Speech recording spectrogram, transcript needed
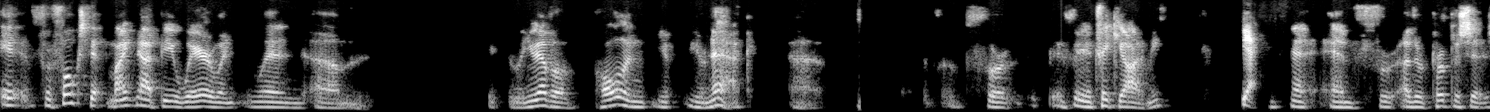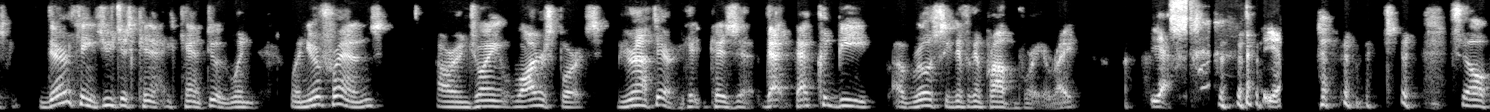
eh, for folks that might not be aware when when um, when you have a hole in your, your neck uh, for, for a tracheotomy, yeah, and, and, for other purposes, there are things you just can't can't do when when your friends are enjoying water sports. You're not there because that that could be a real significant problem for you, right? Yes. yeah. so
